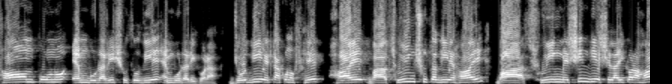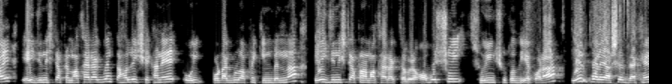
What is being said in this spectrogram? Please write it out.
সম্পূর্ণ এমব্রয়ডারি সুতো দিয়ে এমব্রয়ডারি করা। যদি এটা কোনো ফেক হয় বা সুইং সুতা দিয়ে হয় বা সুইং মেশিন দিয়ে সেলাই করা হয়, এই জিনিসটা আপনি মাথায় রাখবেন, তাহলেই সেখানে ওই প্রোডাক্টগুলো আপনি কিনবেন না। এই জিনিসটা আপনার মাথায় রাখতে হবে। অবশ্যই সুইং সুতো দিয়ে করা। এরপরে আসে দেখেন,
